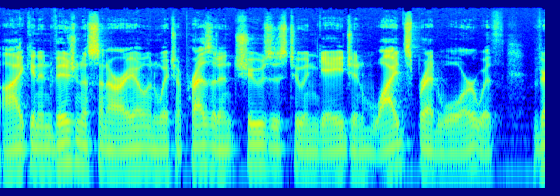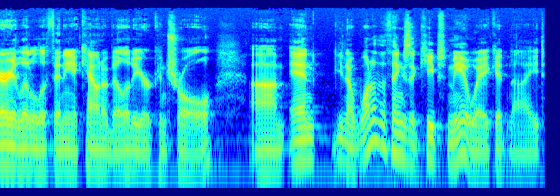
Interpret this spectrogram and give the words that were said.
I can envision a scenario in which a president chooses to engage in widespread war with very little, if any, accountability or control. Um, and you know, one of the things that keeps me awake at night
